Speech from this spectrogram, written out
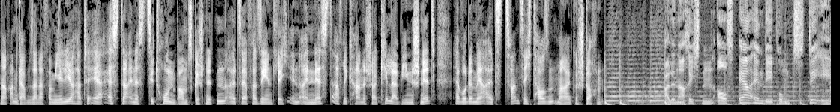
Nach Angaben seiner Familie hatte er Äste eines Zitronenbaums geschnitten, als er versehentlich in ein Nest afrikanischer Killerbienen schnitt. Er wurde mehr als 20.000 Mal gestochen. Alle Nachrichten auf rnd.de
